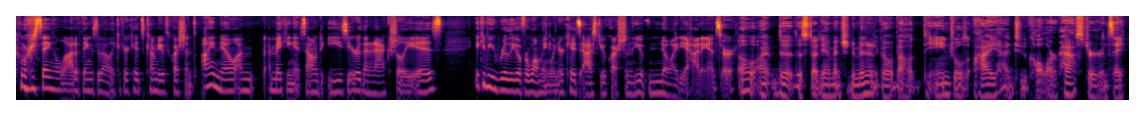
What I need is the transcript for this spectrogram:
we're saying a lot of things about like if your kids come to you with questions. I know I'm, I'm making it sound easier than it actually is it can be really overwhelming when your kids ask you a question that you have no idea how to answer. Oh, I, the the study I mentioned a minute ago about the angels, I had to call our pastor and say,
